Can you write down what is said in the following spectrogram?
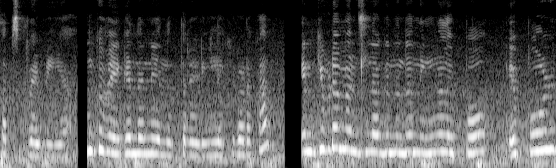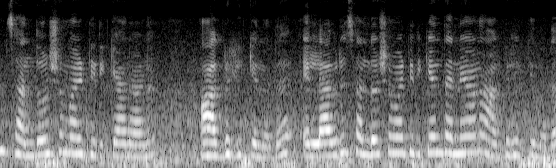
സബ്സ്ക്രൈബ് ചെയ്യുക. നമുക്ക് വേഗം തന്നെ ഇന്നത്തെ റീഡിങ്ങിലേക്ക് കിടക്കാം. എനിക്കിവിടെ മനസ്സിലാക്കുന്നത് നിങ്ങളിപ്പോൾ എപ്പോഴും സന്തോഷമായിട്ടിരിക്കാനാണ് ആഗ്രഹിക്കുന്നത്. എല്ലാവരും സന്തോഷമായിട്ടിരിക്കാൻ തന്നെയാണ് ആഗ്രഹിക്കുന്നത്.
